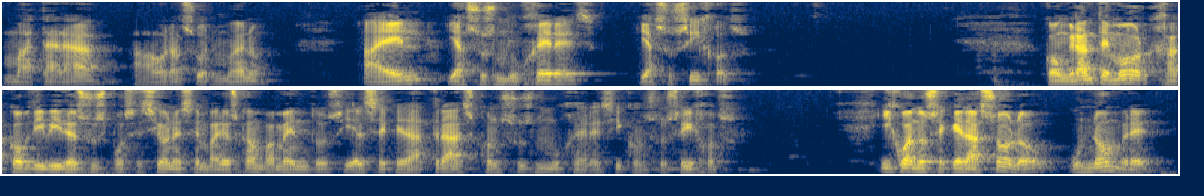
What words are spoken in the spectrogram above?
matará ahora a su hermano, a él y a sus mujeres y a sus hijos. Con gran temor, Jacob divide sus posesiones en varios campamentos y él se queda atrás con sus mujeres y con sus hijos. Y cuando se queda solo, un hombre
